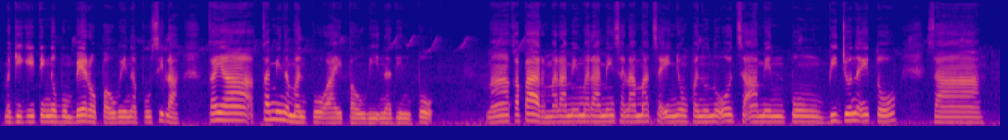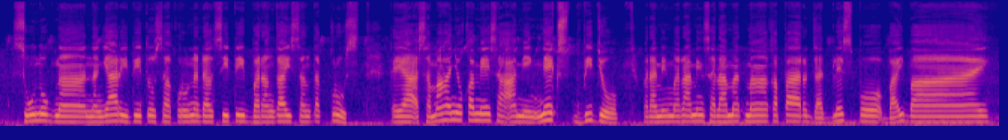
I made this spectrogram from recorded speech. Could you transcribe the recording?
magigiting na bumbero. Pauwi na po sila. Kaya kami naman po ay pauwi na din po. Mga kapar, maraming maraming salamat sa inyong panunood sa amin pong video na ito sa sunog na nangyari dito sa Coronadal City, Barangay Santa Cruz. Kaya samahan nyo kami sa aming next video. Maraming maraming salamat mga kapar. God bless po. Bye-bye.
